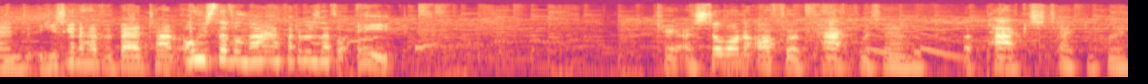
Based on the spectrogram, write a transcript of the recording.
And he's gonna have a bad time. Oh, he's level 9? I thought he was level 8. Okay, I still want to offer a pack with him. A pact, technically.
